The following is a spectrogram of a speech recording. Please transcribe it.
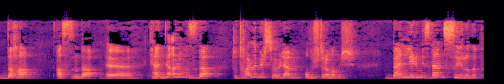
daha aslında e, kendi aramızda tutarlı bir söylem oluşturamamış, benlerimizden sıyrılıp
